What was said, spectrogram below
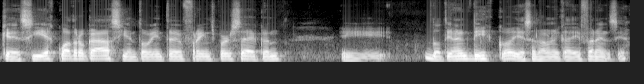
que sí es 4K, 120 frames per second, y no tiene el disco, y esa es la única diferencia.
